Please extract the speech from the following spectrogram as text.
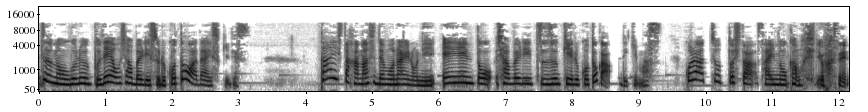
人数のグループでおしゃべりすることは大好きです。大した話でもないのに永遠と喋り続けることができます。これはちょっとした才能かもしれません。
